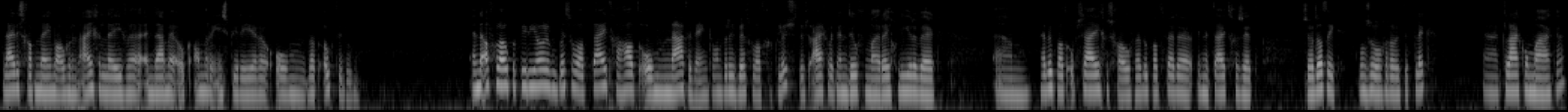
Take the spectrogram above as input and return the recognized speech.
Leiderschap nemen over hun eigen leven en daarmee ook anderen inspireren om dat ook te doen. En de afgelopen periode heb ik best wel wat tijd gehad om na te denken, want er is best wel wat geklust. Dus eigenlijk een deel van mijn reguliere werk ehm, heb ik wat opzij geschoven, heb ik wat verder in de tijd gezet, zodat ik kon zorgen dat ik de plek uh, klaar kon maken.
